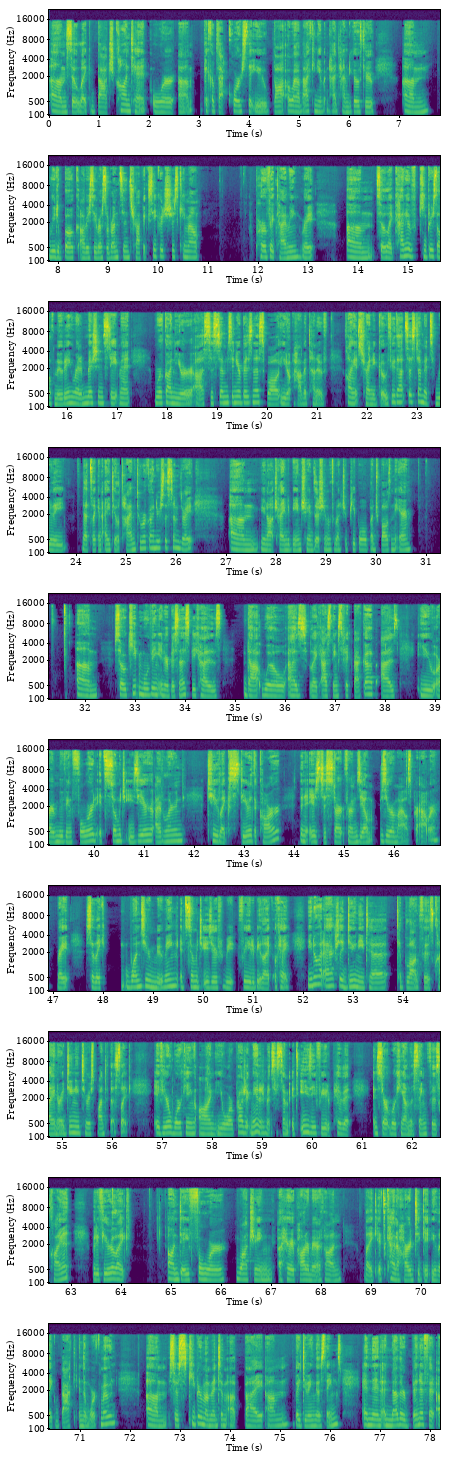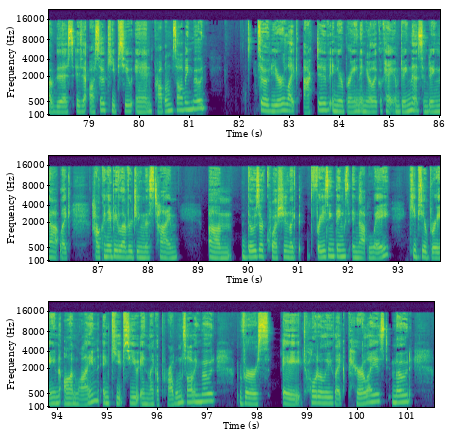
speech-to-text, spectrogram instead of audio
Um, so, like batch content or um, pick up that course that you bought a while back and you haven't had time to go through. Um, read a book. Obviously, Russell Brunson's Traffic Secrets just came out. Perfect timing, right? Um, so, like, kind of keep yourself moving, write a mission statement, work on your uh, systems in your business while you don't have a ton of clients trying to go through that system. It's really, that's like an ideal time to work on your systems, right? Um, you're not trying to be in transition with a bunch of people, a bunch of balls in the air. Um, so keep moving in your business because that will, as like as things pick back up, as you are moving forward, it's so much easier. I've learned to like steer the car than it is to start from zero, zero miles per hour, right? So like once you're moving, it's so much easier for, for you to be like, okay, you know what? I actually do need to to blog for this client, or I do need to respond to this. Like, if you're working on your project management system, it's easy for you to pivot and start working on this thing for this client. But if you're like on day four watching a Harry Potter marathon, like it's kind of hard to get you like back in the work mode. Um, so keep your momentum up by um, by doing those things. And then another benefit of this is it also keeps you in problem solving mode. So if you're like active in your brain and you're like, okay, I'm doing this, I'm doing that, like, how can I be leveraging this time? Um, those are questions like phrasing things in that way keeps your brain online and keeps you in like a problem solving mode versus a totally like paralyzed mode.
